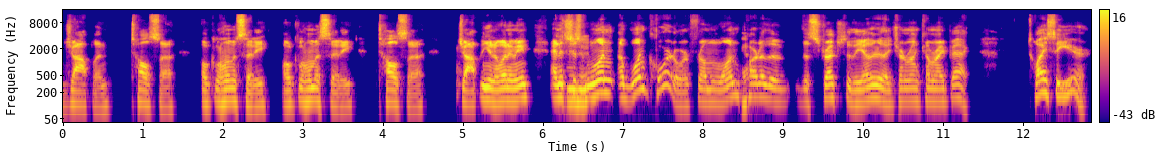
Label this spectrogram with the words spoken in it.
Joplin, Tulsa, Oklahoma City, Oklahoma City, Tulsa, Joplin. You know what I mean? And it's just Mhm. one uh, one corridor from one Yep. part of the the stretch to the other. They turn around, come right back, twice a year,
